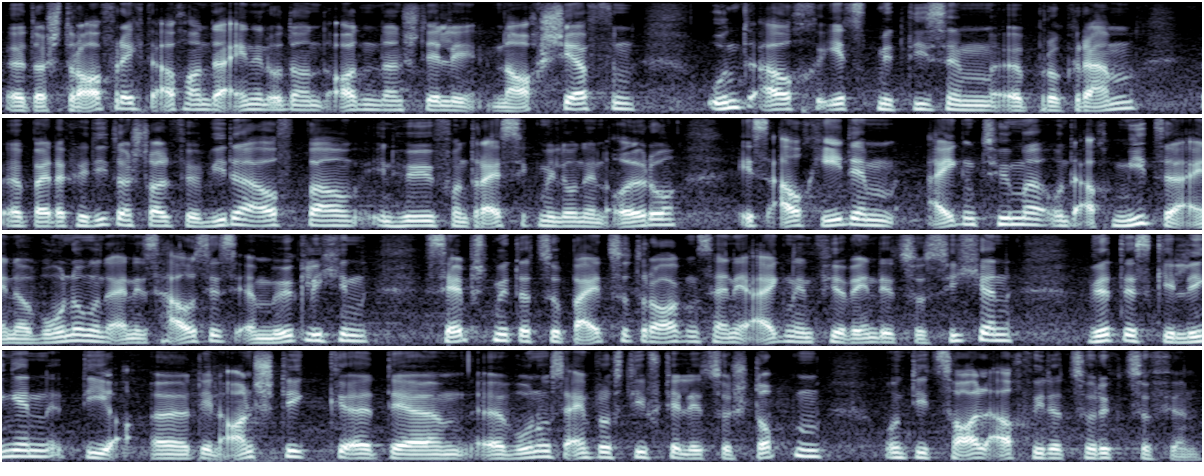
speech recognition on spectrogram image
äh, das Strafrecht auch an der einen oder anderen Stelle nachschärfen und auch jetzt mit diesem äh, Programm äh, bei der Kreditanstalt für Wiederaufbau in Höhe von 30 Millionen Euro es auch jedem Eigentümer und auch Mieter einer Wohnung und eines Hauses ermöglichen, selbst mit dazu beizutragen, seine eigenen vier Wände zu sichern, wird es gelingen, die, den Anstieg der Wohnungseinbruchstiefstelle zu stoppen und die Zahl auch wieder zurückzuführen.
